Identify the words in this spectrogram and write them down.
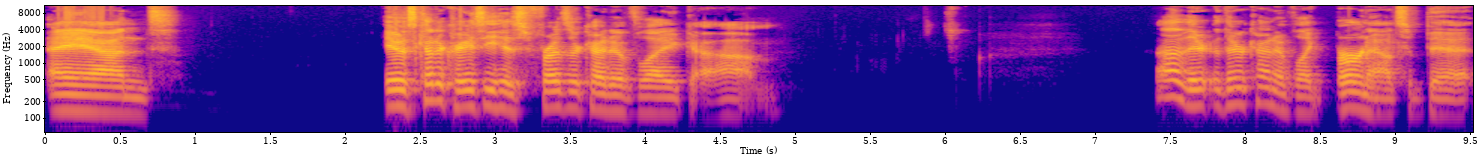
And it was kind of crazy. His friends are kind of like um uh, they're they're kind of like burnouts a bit.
